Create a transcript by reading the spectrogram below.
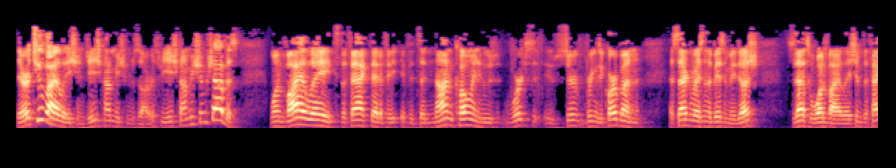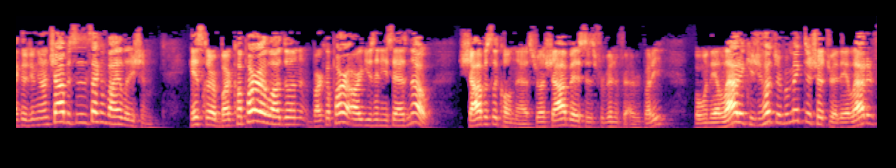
there are two violations: Yesh Kam Mishum Zaris, Yesh Kam Mishum Shabbos. One violates the fact that if, it, if it's a non-Kohen who works, who serve, brings a korban, a sacrifice in the Beis HaMikdash, so that's one violation. The fact they're doing it on Shabbos is the second violation. Hiskar Bar Kapara Ladun, Bar Kapara argues and he says, no, Shabbos Lekol Nesra, Shabbos is forbidden for everybody, but when they allowed it, Kishahutra, but Mikdash Hutra, they allowed it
